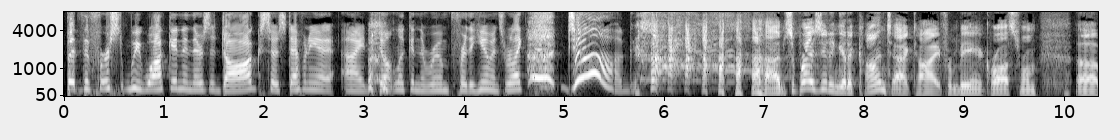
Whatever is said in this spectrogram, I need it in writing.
But the first we walk in and there's a dog. So Stephanie and I don't look in the room for the humans. We're like, dog. I'm surprised you didn't get a contact high from being across from uh,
